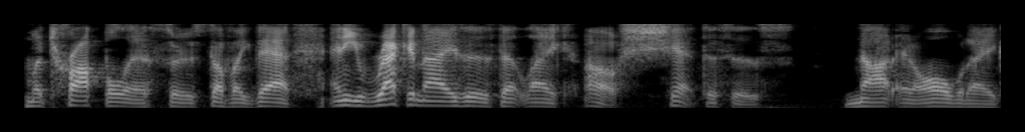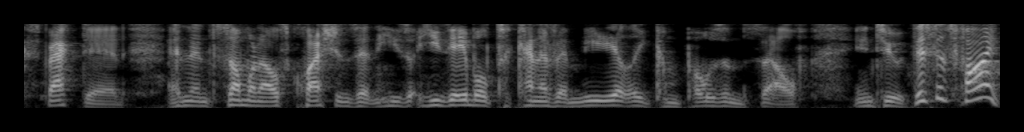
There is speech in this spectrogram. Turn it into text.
metropolis or stuff like that and he recognizes that like oh shit this is not at all what I expected. And then someone else questions it, and he's he's able to kind of immediately compose himself into this is fine,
